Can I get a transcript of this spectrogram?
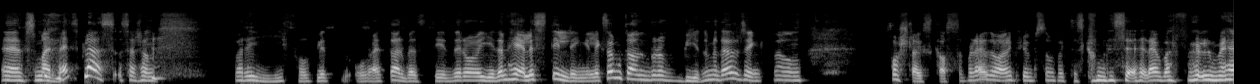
eh, som arbeidsplass? Så er det sånn bare gi folk litt ålreite arbeidstider og gi dem hele stillinger, liksom. Kan begynne med det. Du trenger ikke noen forslagskasse for det. Du har en klubb som faktisk kommuniserer det. Bare følg med,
